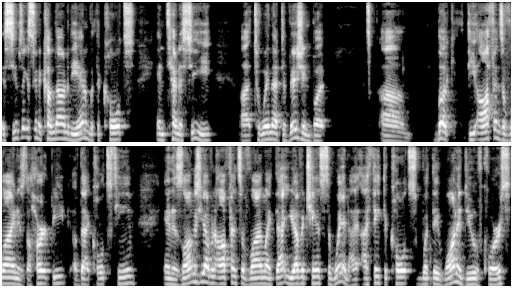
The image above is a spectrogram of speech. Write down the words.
it seems like it's going to come down to the end with the Colts and Tennessee uh, to win that division. But um, look, the offensive line is the heartbeat of that Colts team. And as long as you have an offensive line like that, you have a chance to win. I, I think the Colts, what they want to do, of course,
